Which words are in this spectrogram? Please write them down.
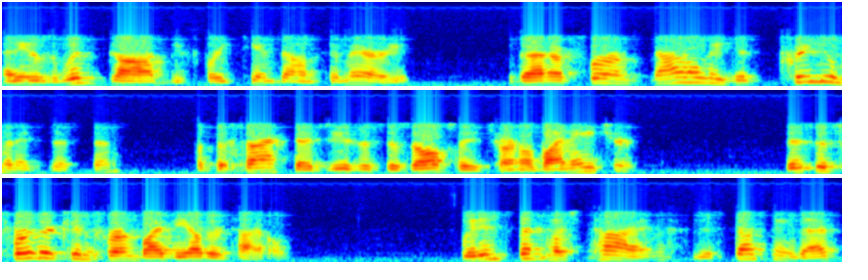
and he was with God before he came down to Mary, that affirms not only his pre-human existence, but the fact that Jesus is also eternal by nature. This is further confirmed by the other title. We didn't spend much time discussing that,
